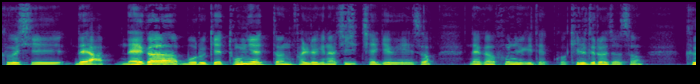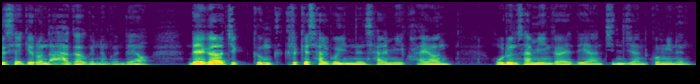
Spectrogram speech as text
그것이 내 앞, 내가 모르게 동의했던 권력이나 지식 체계에 의해서 내가 훈육이 됐고 길들어져서 그 세계로 나아가고 있는 건데요. 내가 지금 그렇게 살고 있는 삶이 과연 옳은 삶인가에 대한 진지한 고민은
